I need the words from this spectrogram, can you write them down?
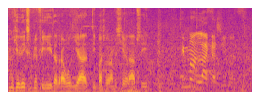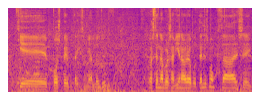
Μου είχε δείξει πριν φύγει τα τραγούδια, τι μπασογραμμές είχε γράψει. Τι μαλάκας είμαι. και πώς περίπου τα έχεις στο μυαλό του, ώστε να μπορέσει να βγει ένα ωραίο αποτέλεσμα που θα άρεσε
